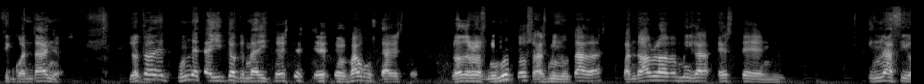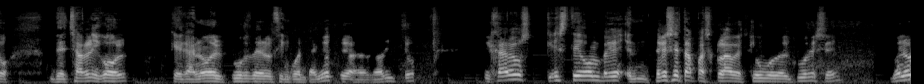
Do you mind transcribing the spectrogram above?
50 años. Y otro de- un detallito que me ha dicho este, es que os va a gustar esto. Lo de los minutos, las minutadas. Cuando habla Miguel, este Ignacio de Charlie Gold, que ganó el Tour del 58, ya lo ha dicho, fijaros que este hombre, en tres etapas claves que hubo del Tour ese, bueno,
